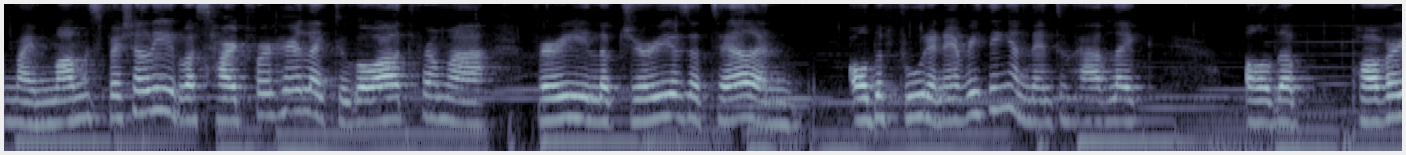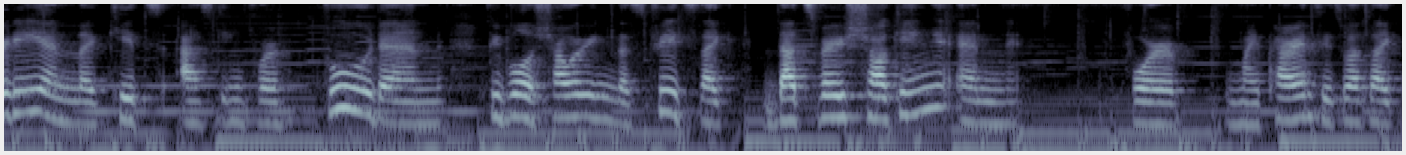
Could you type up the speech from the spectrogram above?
my mom especially, it was hard for her like to go out from a very luxurious hotel and all the food and everything, and then to have like all the poverty and like kids asking for food and people showering in the streets like that's very shocking. And for my parents it was like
